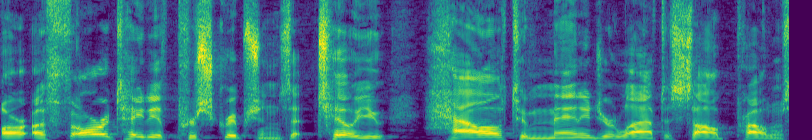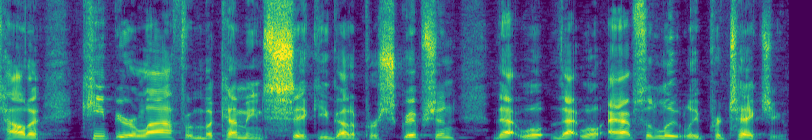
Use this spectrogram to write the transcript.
are authoritative prescriptions that tell you how to manage your life to solve problems, how to keep your life from becoming sick. You've got a prescription that will, that will absolutely protect you.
